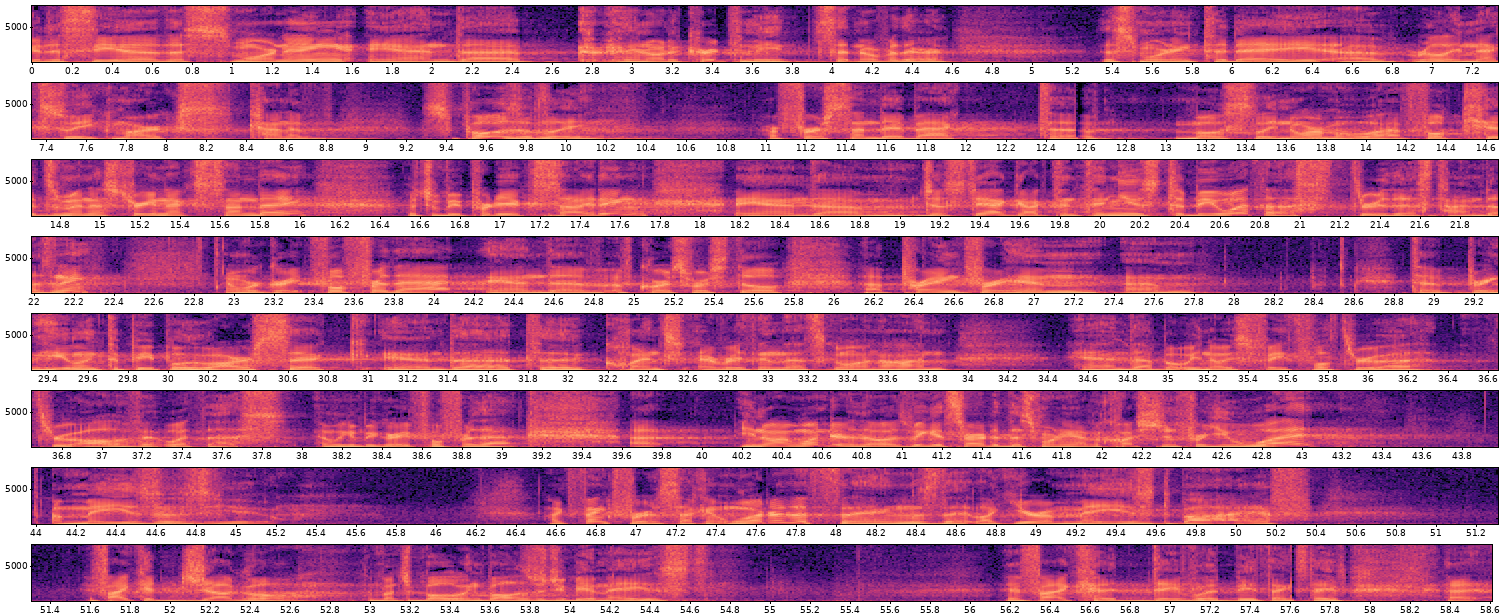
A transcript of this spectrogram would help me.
Good to see you this morning. And uh, you know, it occurred to me sitting over there this morning, today, uh, really next week marks kind of supposedly our first Sunday back to mostly normal. We'll have full kids ministry next Sunday, which will be pretty exciting. And um, just, yeah, God continues to be with us through this time, doesn't He? And we're grateful for that. And uh, of course, we're still uh, praying for Him. Um, to bring healing to people who are sick and uh, to quench everything that's going on. And, uh, but we know He's faithful through, uh, through all of it with us, and we can be grateful for that. Uh, you know, I wonder though, as we get started this morning, I have a question for you. What amazes you? Like, think for a second. What are the things that, like, you're amazed by? If, if I could juggle a bunch of bowling balls, would you be amazed? If I could, Dave would be. Thanks, Dave. Uh,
